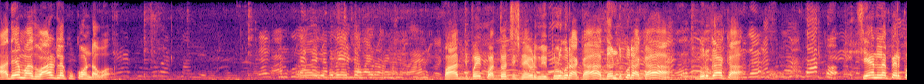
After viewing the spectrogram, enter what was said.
అదే మాది వాడిలో కుక్కోండవు పాతిపై కొత్త వచ్చేసిన. ఇప్పుడు మీ పులుగురాక దంటుకురాక గురుగాక. చేనుల పెరుకు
